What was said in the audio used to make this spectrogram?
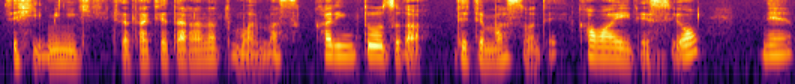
ぜひ見に来ていただけたらなと思います。かりんとう図が出てますので、可愛いですよ。ね。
